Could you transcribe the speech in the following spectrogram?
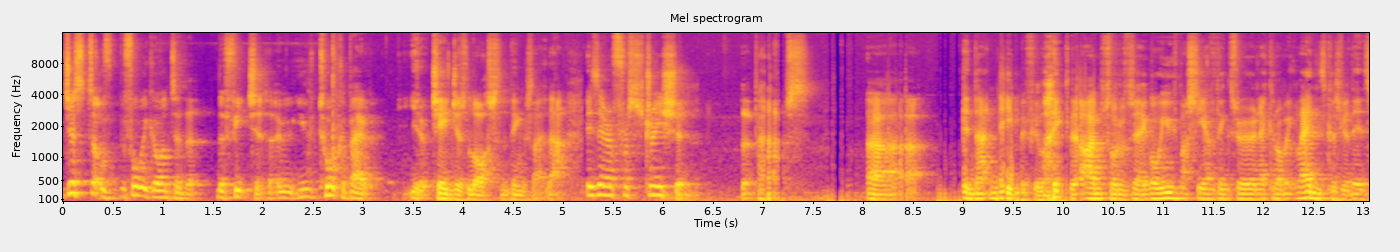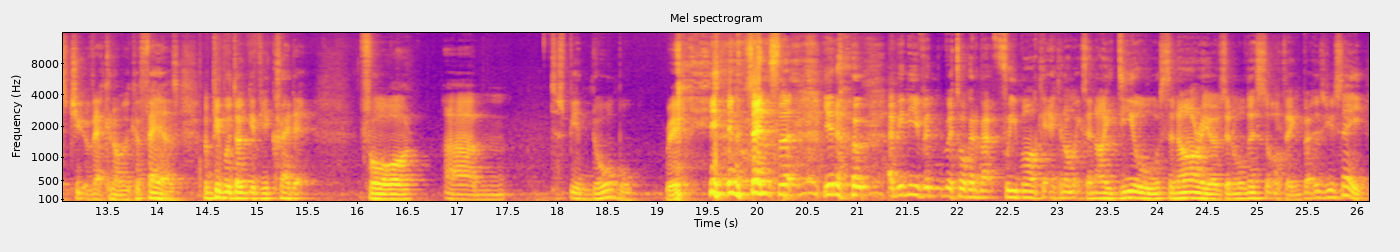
just sort of before we go on to the, the features, I mean, you talk about you know changes lost and things like that. Is there a frustration that perhaps uh, in that name, if you like, that I'm sort of saying, oh, you must see everything through an economic lens because you're the Institute of Economic Affairs, and people don't give you credit for um, just being normal, really, in the sense that, you know, I mean, even we're talking about free market economics and ideal scenarios and all this sort of thing, but as you say,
